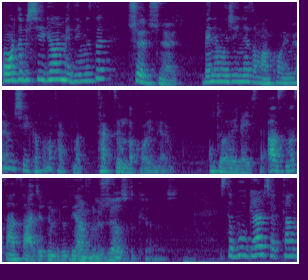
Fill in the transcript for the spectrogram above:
Orada bir şey görmediğimizde şöyle düşünüyoruz. Ben emojiyi ne zaman koymuyorum? Bir şeyi kafama takma, taktığımda koymuyorum. O da öyleyse. Aslında sen sadece dümdüz yazmışsın. Dümdüz yazdık yani aslında. İşte bu gerçekten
